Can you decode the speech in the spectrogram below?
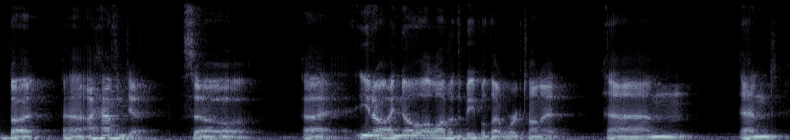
But uh, I haven't yet. So, uh, you know, I know a lot of the people that worked on it. Um, and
